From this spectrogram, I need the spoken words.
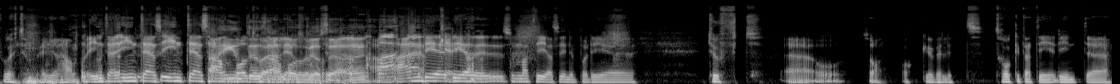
förutom egen handboll. inte, inte, ens, inte ens Nej, handboll inte ens tror jag handboll jag till. säga. Ja, nej, men det, det är, som Mattias är inne på, det är tufft. eh, och, så. och väldigt tråkigt att det, det inte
